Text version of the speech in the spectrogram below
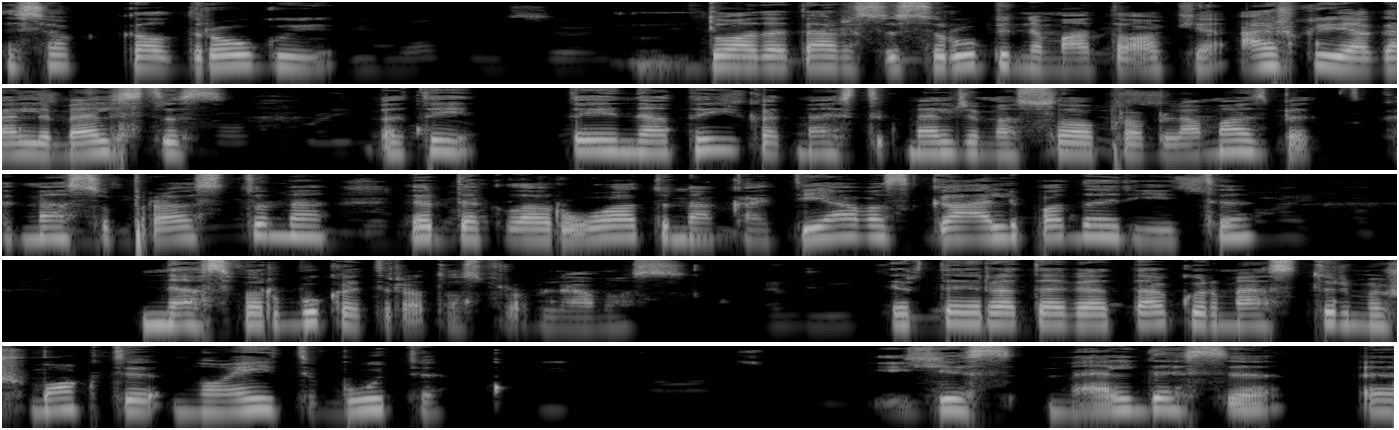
Tiesiog gal draugui duoda dar susirūpinimą tokį. Aišku, jie gali melstis, Bet tai, tai ne tai, kad mes tik melžiame savo problemas, bet kad mes suprastume ir deklaruotume, ką Dievas gali padaryti, nesvarbu, kad yra tos problemos. Ir tai yra ta vieta, kur mes turime išmokti nueiti būti. Jis meldėsi e,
